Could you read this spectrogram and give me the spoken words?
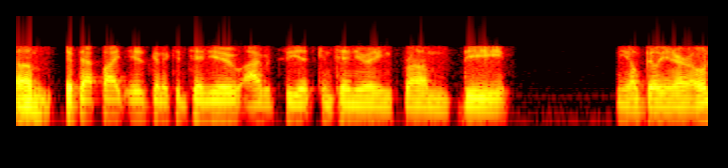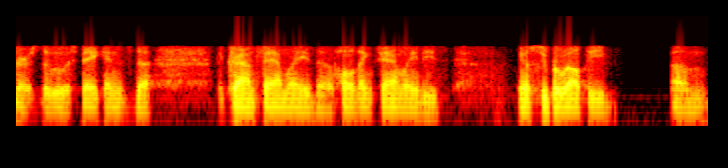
Um, if that fight is going to continue, I would see it continuing from the, you know, billionaire owners, the Louis Bacons, the the Crown family, the Holding family, these, you know, super wealthy um,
